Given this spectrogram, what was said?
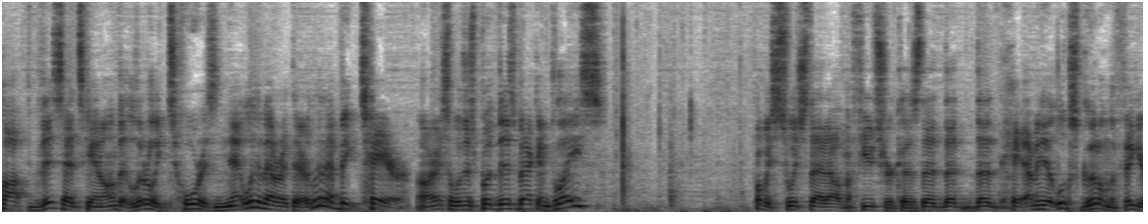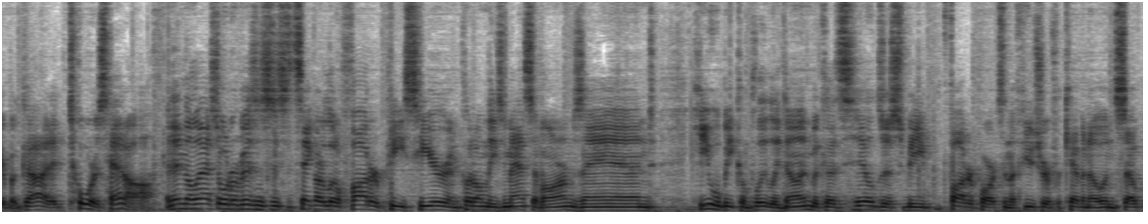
pop this head scan on that literally tore his neck. Look at that right there. Look at that big tear. Alright, so we'll just put this back in place. Probably switch that out in the future because that, that, that, I mean, it looks good on the figure, but God, it tore his head off. And then the last order of business is to take our little fodder piece here and put on these massive arms and he will be completely done because he'll just be fodder parts in the future for Kevin Owens, so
